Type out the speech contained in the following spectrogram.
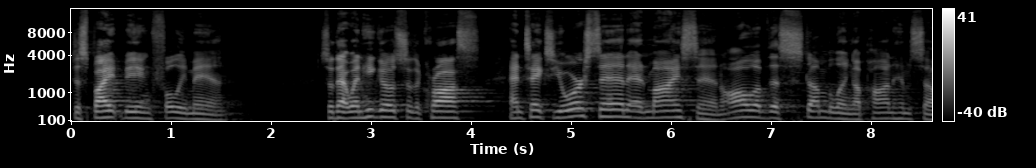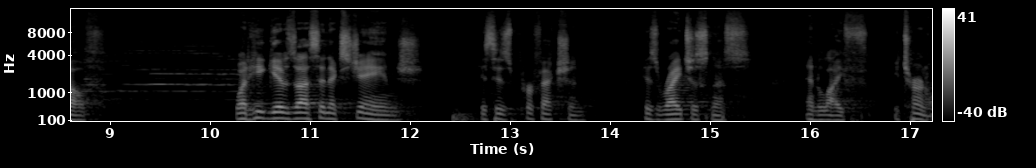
despite being fully man, so that when he goes to the cross and takes your sin and my sin, all of this stumbling upon himself, what he gives us in exchange is his perfection, his righteousness, and life eternal.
